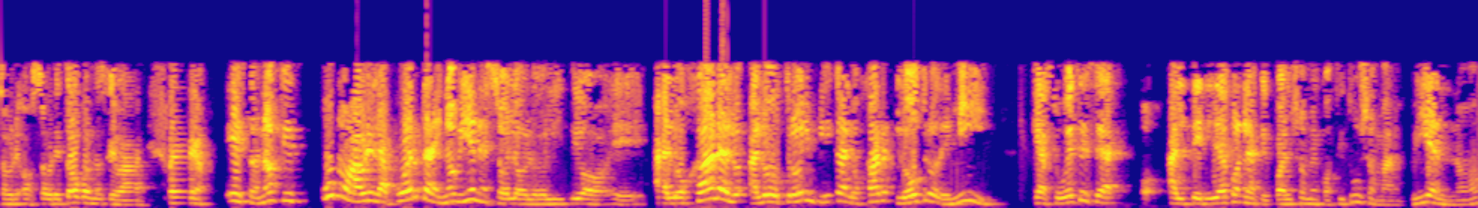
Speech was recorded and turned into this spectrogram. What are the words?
Sobre, o sobre todo cuando se van. Bueno, eso, ¿no? Que uno abre la puerta y no viene solo, lo, digo, eh, alojar al, otro implica alojar lo otro de mí, que a su vez es alteridad con la que cual yo me constituyo, más bien, ¿no?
